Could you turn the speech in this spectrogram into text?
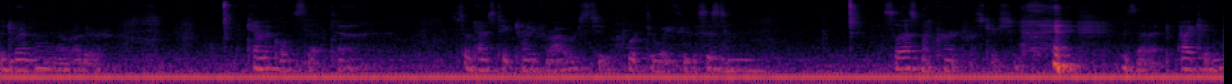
adrenaline or other chemicals that uh, sometimes take 24 hours to work their way through the system. So that's my current frustration, is that I, I can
